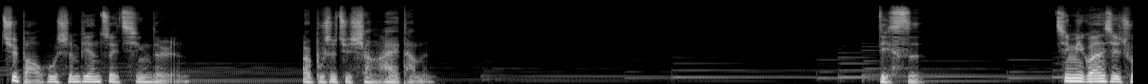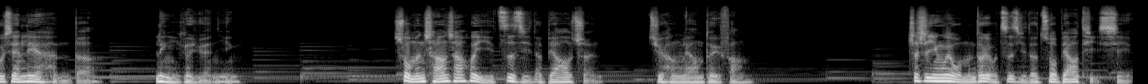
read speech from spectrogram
去保护身边最亲的人，而不是去伤害他们。第四，亲密关系出现裂痕的另一个原因，是我们常常会以自己的标准去衡量对方。这是因为我们都有自己的坐标体系，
